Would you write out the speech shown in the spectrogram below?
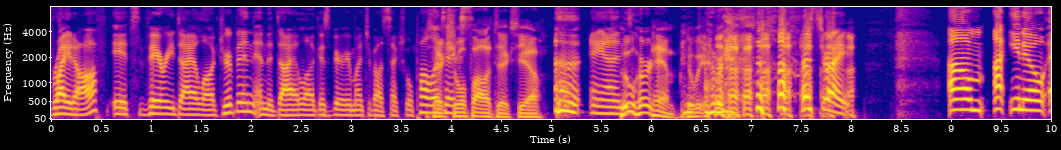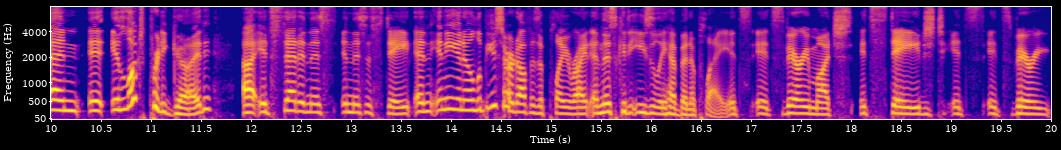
right off. It's very dialogue driven, and the dialogue is very much about sexual politics. Sexual politics, yeah. and Who hurt him? That's right. Um, I, you know, and it, it looks pretty good. Uh, it's set in this in this estate, and and you know, LaBute started off as a playwright, and this could easily have been a play. It's it's very much it's staged. It's it's very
